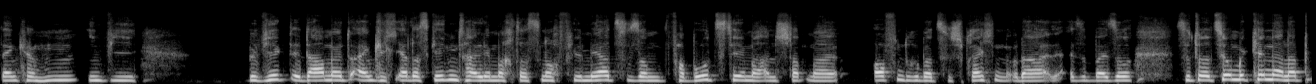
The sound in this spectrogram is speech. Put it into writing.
denke, hm, irgendwie bewirkt ihr damit eigentlich eher das Gegenteil, ihr macht das noch viel mehr zu so einem Verbotsthema, anstatt mal offen drüber zu sprechen. Oder also bei so Situationen mit Kindern habe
